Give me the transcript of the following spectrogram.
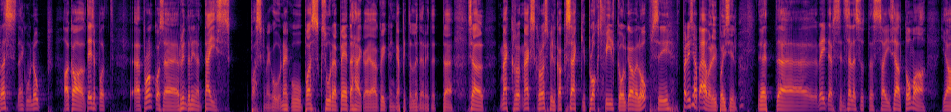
Russ nagu nope, aga teiselt poolt äh, Broncose ründeliin on täis pask nagu, nagu pask suure B-tähega ja kõik on capital letter'id, et äh, seal Mac, Max Crosby'l kaks säki, blocked field goal ka veel, opsi, päris hea päev oli poisil. et äh, Raidersil selles suhtes sai sealt oma ja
